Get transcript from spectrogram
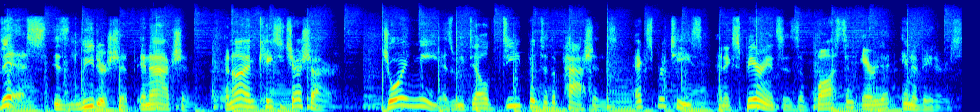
This is Leadership in Action, and I'm Casey Cheshire. Join me as we delve deep into the passions, expertise, and experiences of Boston area innovators.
